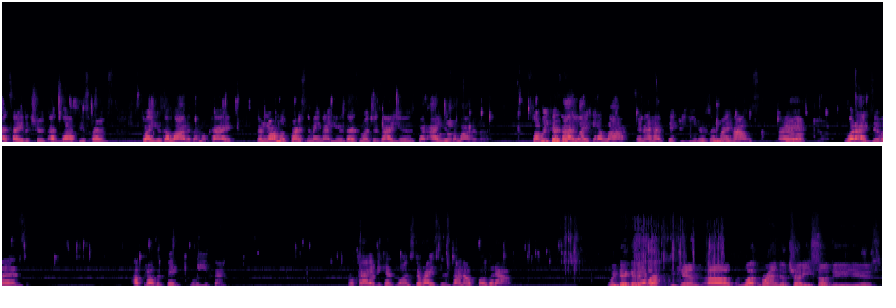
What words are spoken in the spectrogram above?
I tell you the truth, I love these herbs, so I use a lot of them. Okay. The normal person may not use as much as I use, but I use a lot of it. So We because I like it a lot, and I have picky eaters in my house, right? Yeah. What I do is I'll throw the big leaf in. Okay, because once the rice is done, I'll pull it out. We did get a Yeah. question, Kim. Uh, what brand of chorizo do you use?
